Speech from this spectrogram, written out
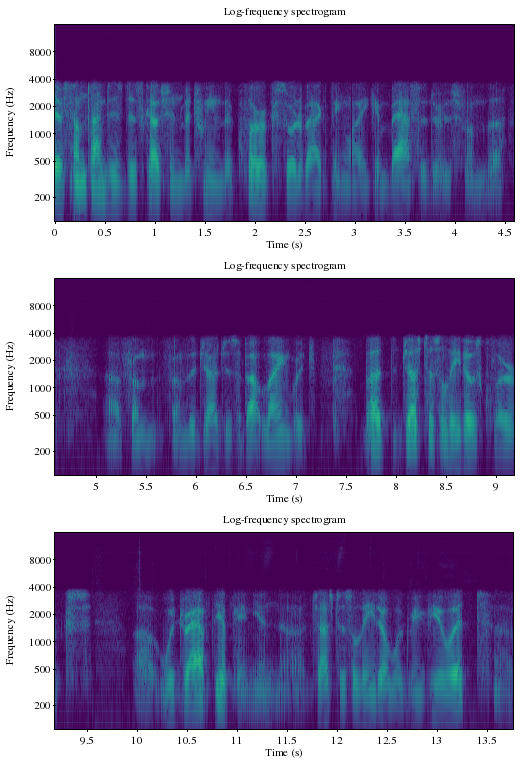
There sometimes is discussion between the clerks, sort of acting like ambassadors from the uh, from from the judges about language. But Justice Alito's clerks uh, would draft the opinion. Uh, Justice Alito would review it, uh,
